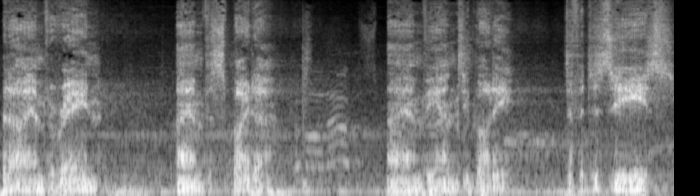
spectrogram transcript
But I am the rain. I am the spider. I am the antibody to the disease.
